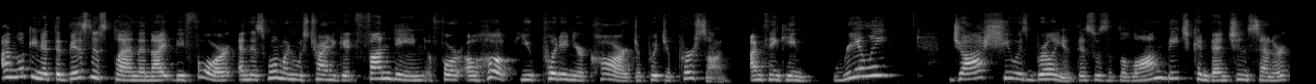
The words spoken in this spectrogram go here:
I'm looking at the business plan the night before, and this woman was trying to get funding for a hook you put in your car to put your purse on. I'm thinking, really? Josh, she was brilliant. This was at the Long Beach Convention Center.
